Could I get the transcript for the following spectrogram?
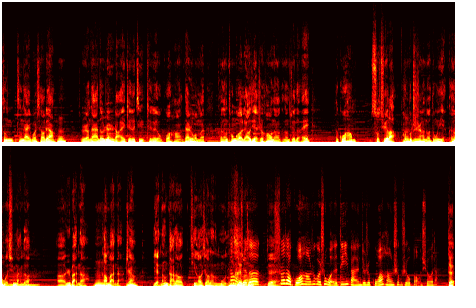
增增加一波销量。嗯，就是让大家都认识到，哎，这个进这个有国行，但是嗯我们可能通过了解之后呢，可能觉得，哎，它国行锁区了，它不支持很多东西，可能我去买个啊呃日版的、嗯港版的，这样也能达到提高销量的目的。那我觉得对，说到国行，如果是我的第一反应就是国行是不是有保修的？对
